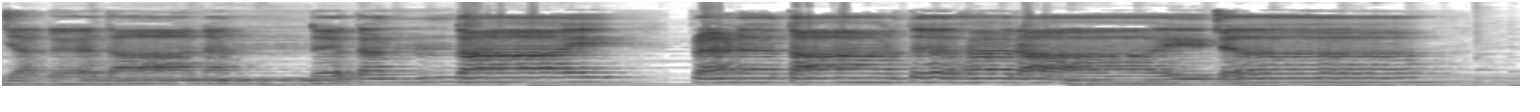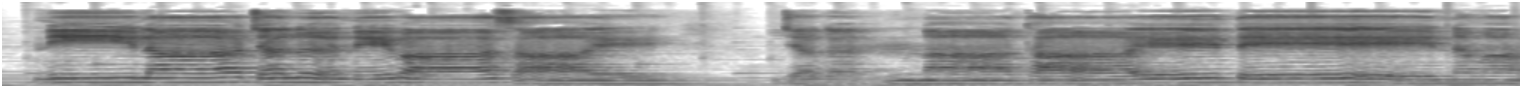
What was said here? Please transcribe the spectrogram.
जगदानन्दकन्दाय प्रणतार्तहराय च नीलाचलनिवासाय जगन्नाथाय ते नमः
